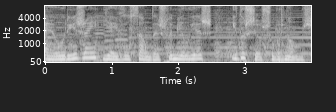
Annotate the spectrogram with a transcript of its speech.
A origem e a evolução das famílias e dos seus sobrenomes.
